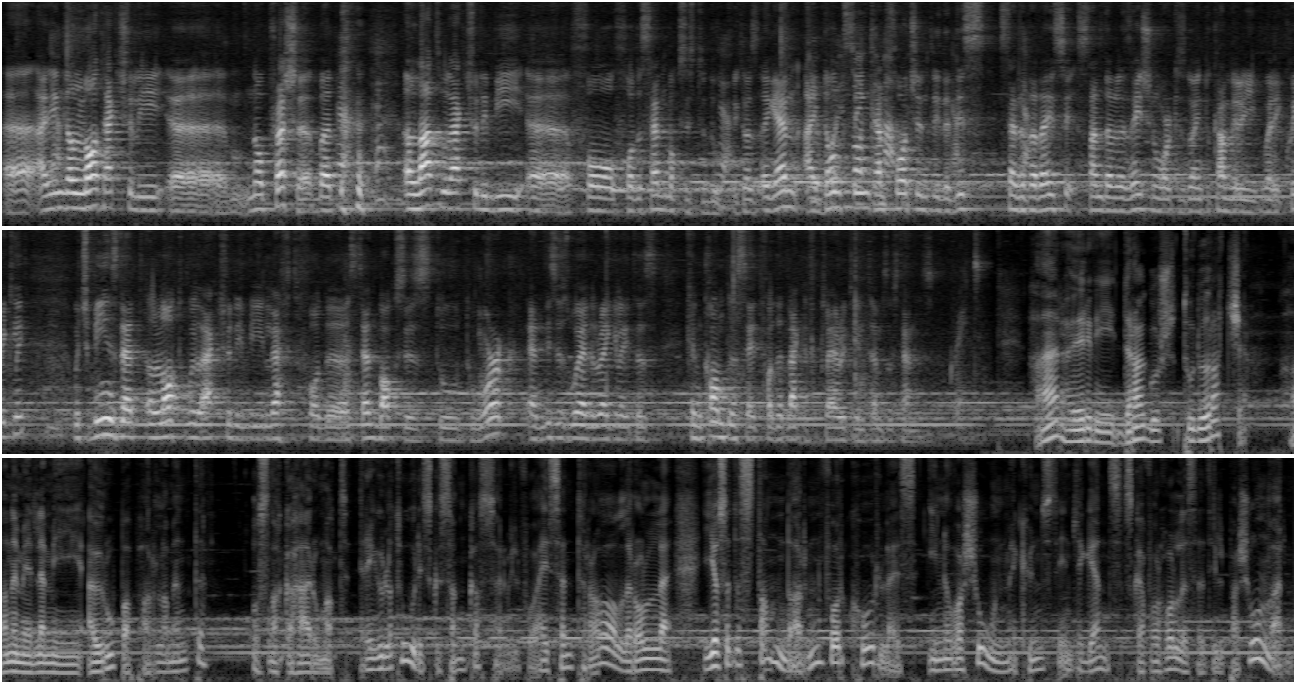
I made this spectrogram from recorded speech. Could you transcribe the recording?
Uh, I think a lot actually, uh, no pressure, but Yeah. a lot will actually be uh, for, for the sandboxes to do. Yeah. Because again, I don't think, bottom up. unfortunately, that this standardization, standardization work is going to come very, very quickly, which means that a lot will actually be left for the sandboxes to, to work, and this is where the regulators can compensate for the lack of clarity in terms of standards. Great. Her hører vi Dragos Tudorache. Han er medlem i Europaparlamentet og snakka her om at regulatoriske sandkasser vil få ei sentral rolle i å sette standarden for hvordan innovasjon med kunstig intelligens skal forholde seg til personvern.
